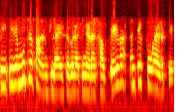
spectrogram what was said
sí, tiene muchos fans la de chocolate y naranja. Es bastante fuerte.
